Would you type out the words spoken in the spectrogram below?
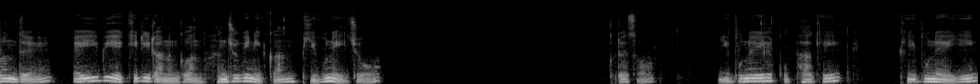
그런데 AB의 길이라는 건 한 줄기니까 B분의 2죠. 그래서 2분의 1 곱하기 B분의 2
